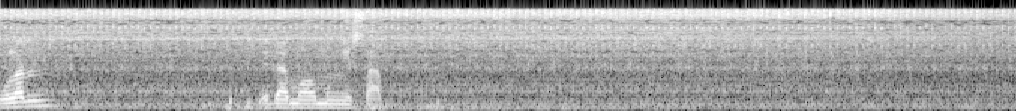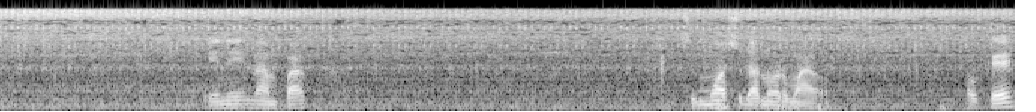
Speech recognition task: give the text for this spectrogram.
pulen tidak mau mengisap. Ini nampak semua sudah normal oke.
